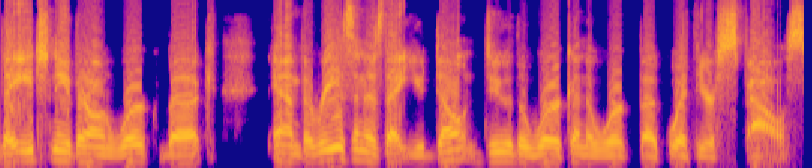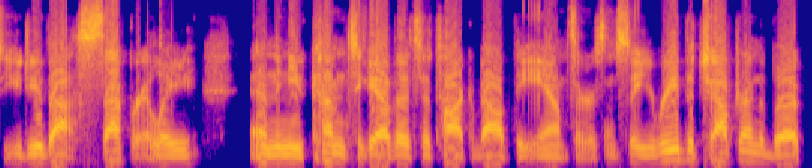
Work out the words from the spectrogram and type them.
they each need their own workbook. And the reason is that you don't do the work in the workbook with your spouse. You do that separately, and then you come together to talk about the answers. And so you read the chapter in the book,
